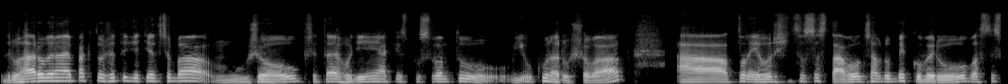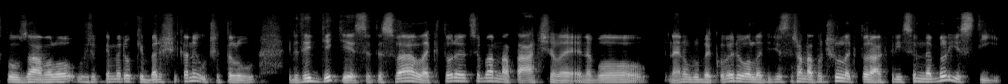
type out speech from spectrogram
Druhá rovina je pak to, že ty děti třeba můžou při té hodině nějakým způsobem tu výuku narušovat a to nejhorší, co se stávalo třeba v době covidu, vlastně sklouzávalo už řekněme do kyberšikany učitelů, kdy ty děti si ty své lektory třeba natáčely, nebo nejenom v době covidu, ale děti se třeba natočili lektora, který si nebyl jistý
